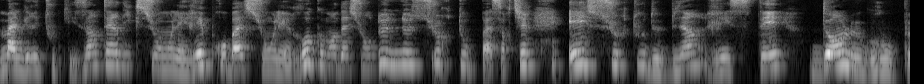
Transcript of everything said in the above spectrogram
malgré toutes les interdictions, les réprobations, les recommandations de ne surtout pas sortir et surtout de bien rester dans le groupe.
